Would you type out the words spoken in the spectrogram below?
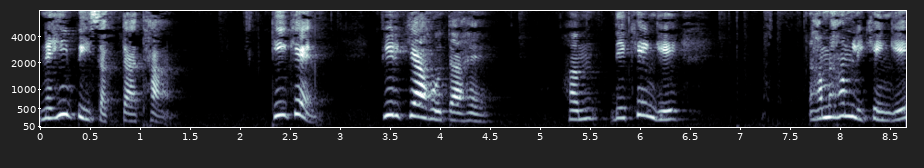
नहीं पी सकता था। ठीक है, फिर क्या होता है? हम देखेंगे, हम हम लिखेंगे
